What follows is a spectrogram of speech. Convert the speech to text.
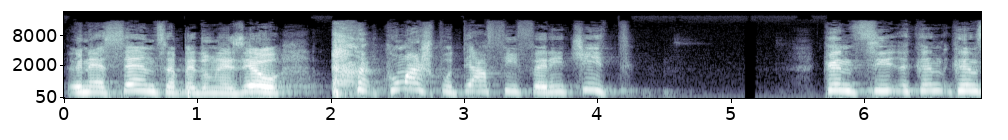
în esență pe Dumnezeu, cum aș putea fi fericit? Când, când, când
